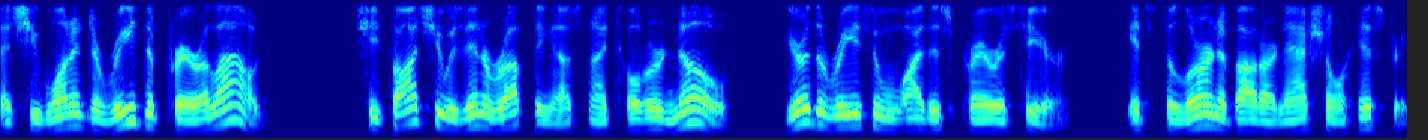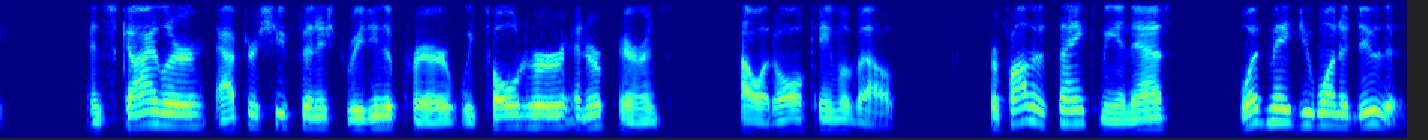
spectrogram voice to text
that she wanted to read the prayer aloud. She thought she was interrupting us, and I told her no, you're the reason why this prayer is here. It's to learn about our national history. And Skylar, after she finished reading the prayer, we told her and her parents how it all came about. Her father thanked me and asked, What made you want to do this?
